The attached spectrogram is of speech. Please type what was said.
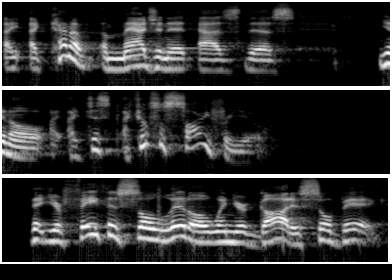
I, I kind of imagine it as this, you know, I, I just, I feel so sorry for you. That your faith is so little when your God is so big.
